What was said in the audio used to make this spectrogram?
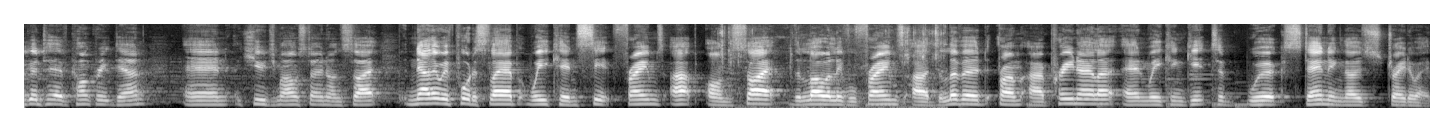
good to have concrete down and a huge milestone on site. Now that we've poured a slab, we can set frames up on site. The lower level frames are delivered from our pre-nailer and we can get to work standing those straight away.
